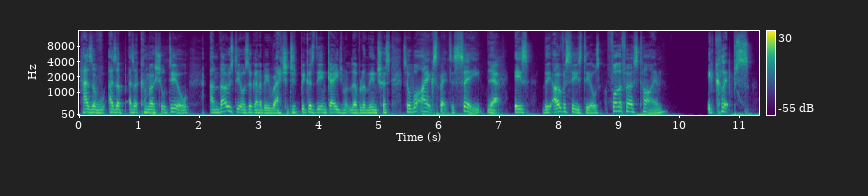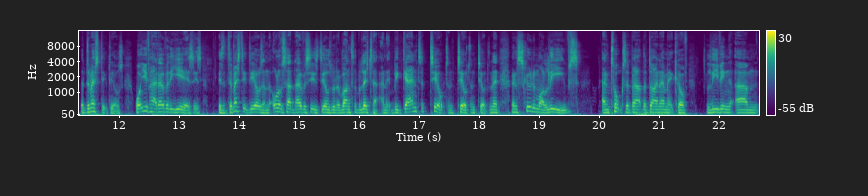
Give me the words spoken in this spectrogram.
has a as a as a commercial deal, and those deals are going to be ratcheted because the engagement level and the interest. So what I expect to see Yeah. is the overseas deals for the first time eclipse the domestic deals. What you've had over the years is is the domestic deals, and all of a sudden overseas deals would have run to the litter, and it began to tilt and tilt and tilt, and then then Scudamore leaves and talks about the dynamic of leaving um,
